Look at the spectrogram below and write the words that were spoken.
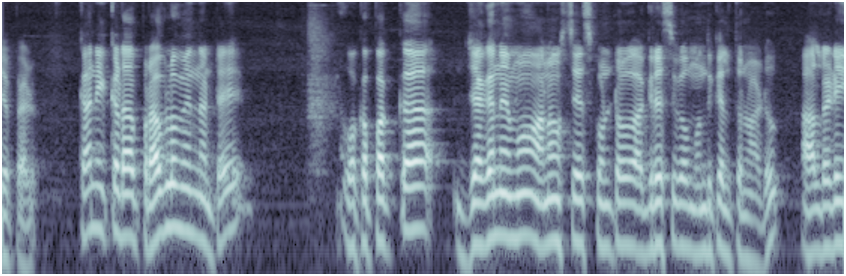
చెప్పాడు. కానీ ఇక్కడ ప్రాబ్లం ఏంటంటే ఒక పక్క జగన్ ఏమో అనౌన్స్ చేసుకుంటూ అగ్రెసివ్గా ముందుకెళ్తున్నాడు. ఆల్రెడీ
